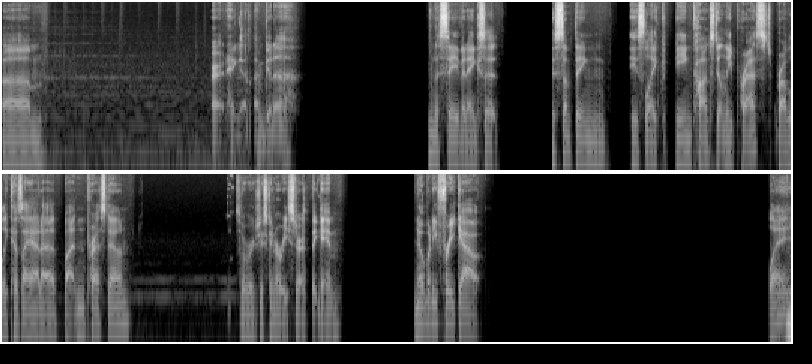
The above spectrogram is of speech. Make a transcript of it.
Um. All right, hang on. I'm gonna. I'm gonna save and exit. Is something is like being constantly pressed? Probably because I had a button pressed down. So we're just gonna restart the game. Nobody freak out. Play,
